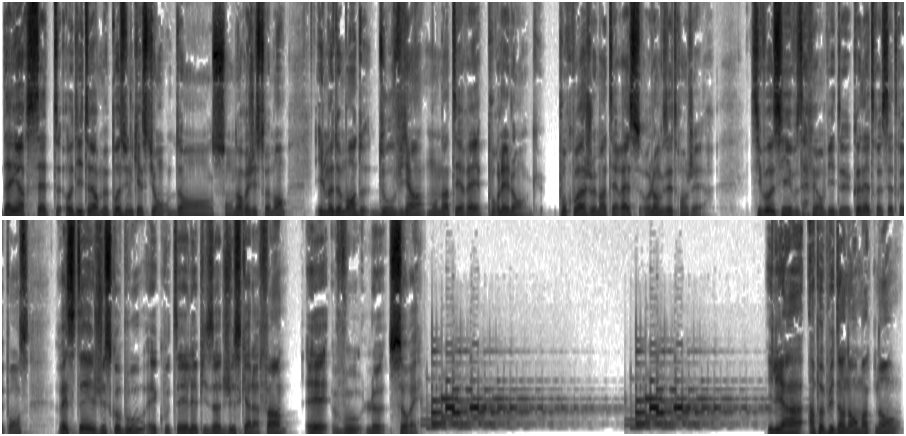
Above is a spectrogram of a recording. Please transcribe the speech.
D'ailleurs, cet auditeur me pose une question dans son enregistrement. Il me demande d'où vient mon intérêt pour les langues. Pourquoi je m'intéresse aux langues étrangères? Si vous aussi vous avez envie de connaître cette réponse, restez jusqu'au bout, écoutez l'épisode jusqu'à la fin et vous le saurez. Il y a un peu plus d'un an maintenant,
